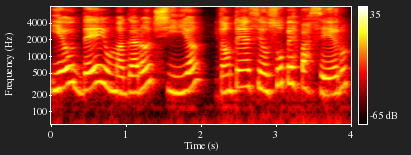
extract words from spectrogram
e eu dei uma garantia. Então tem assim o super parceiro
